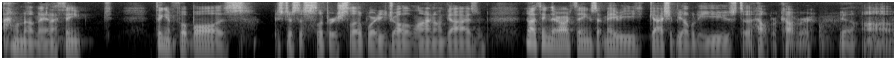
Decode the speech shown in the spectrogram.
I don't know, man. I think thinking football is is just a slippery slope. Where do you draw the line on guys? And you know, I think there are things that maybe guys should be able to use to help recover. yeah, uh,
